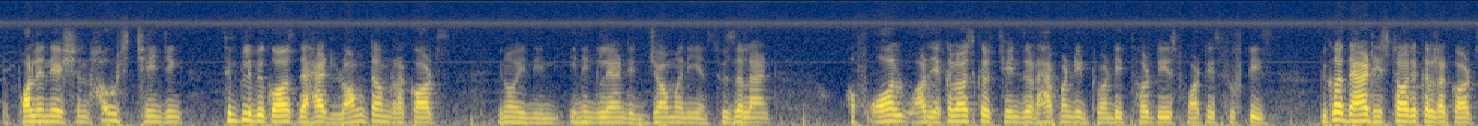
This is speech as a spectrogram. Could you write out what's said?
the pollination, how it's changing, simply because they had long-term records, you know, in, in, in England, in Germany, and Switzerland, of all what ecological change that happened in 20s, 30s, 40s, 50s, because they had historical records.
